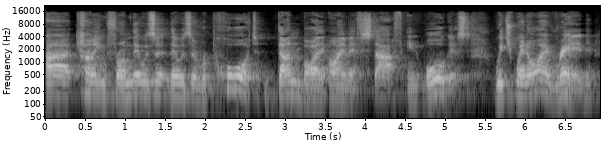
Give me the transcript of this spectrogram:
uh, coming from there was a there was a report done by the IMF staff in August, which when I read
